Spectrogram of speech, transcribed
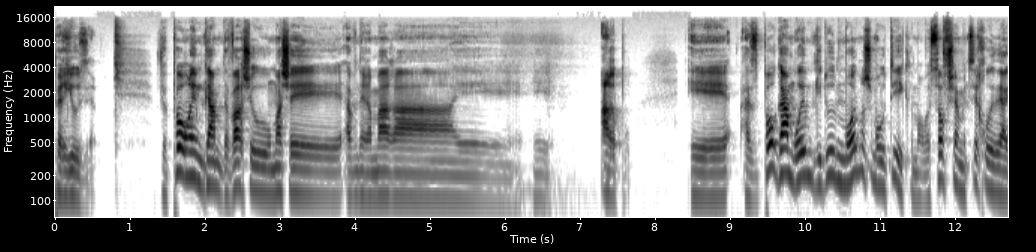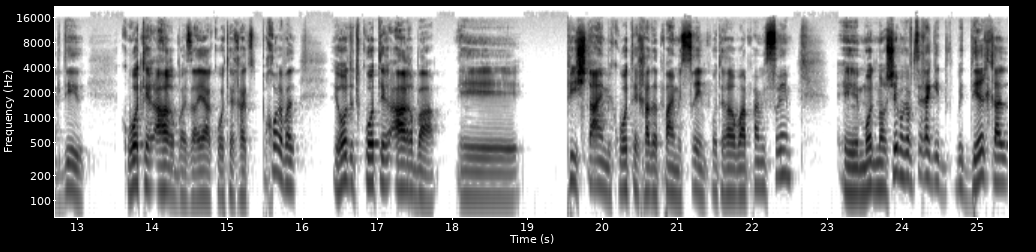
per user. ופה רואים גם דבר שהוא מה שאבנר אמר, ה ARPU. אה, אז פה גם רואים גידול מאוד משמעותי, כלומר, בסוף שהם הצליחו להגדיל, quarter 4, זה היה quarter 1 קצת פחות, אבל לראות את quarter 4, אה, פי 2 מ quarter 1 2020, quarter 4 2020, אה, מאוד מרשים. אגב, צריך להגיד, בדרך כלל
